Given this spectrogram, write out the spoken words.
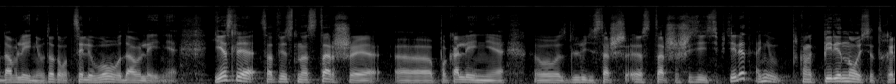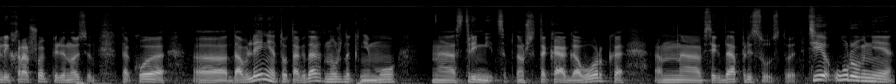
давления, вот этого целевого давления. Если, соответственно, старшее поколение, люди старше, старше 65 лет, они переносят или хорошо переносят такое э, давление, то тогда нужно к нему э, стремиться, потому что такая оговорка всегда присутствует. Те уровни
